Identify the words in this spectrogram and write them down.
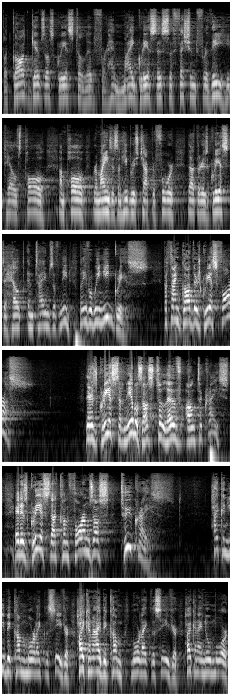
but God gives us grace to live for Him. My grace is sufficient for thee, he tells Paul. And Paul reminds us in Hebrews chapter 4 that there is grace to help in times of need. Believer, we need grace. But thank God there's grace for us. There is grace that enables us to live unto Christ. It is grace that conforms us to Christ. How can you become more like the Savior? How can I become more like the Savior? How can I know more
